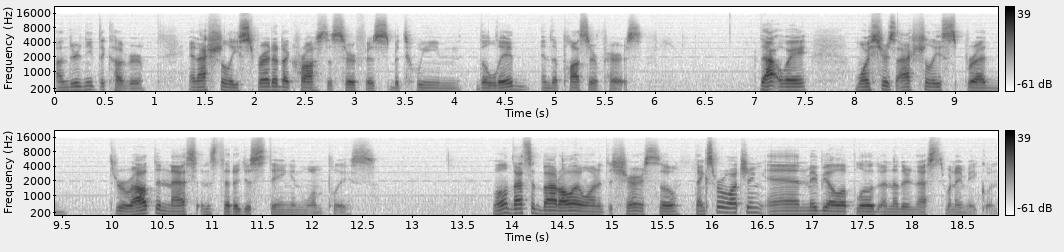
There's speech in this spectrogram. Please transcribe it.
underneath the cover and actually spread it across the surface between the lid and the plaster of Paris. That way, moisture is actually spread throughout the nest instead of just staying in one place. Well, that's about all I wanted to share, so thanks for watching, and maybe I'll upload another nest when I make one.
